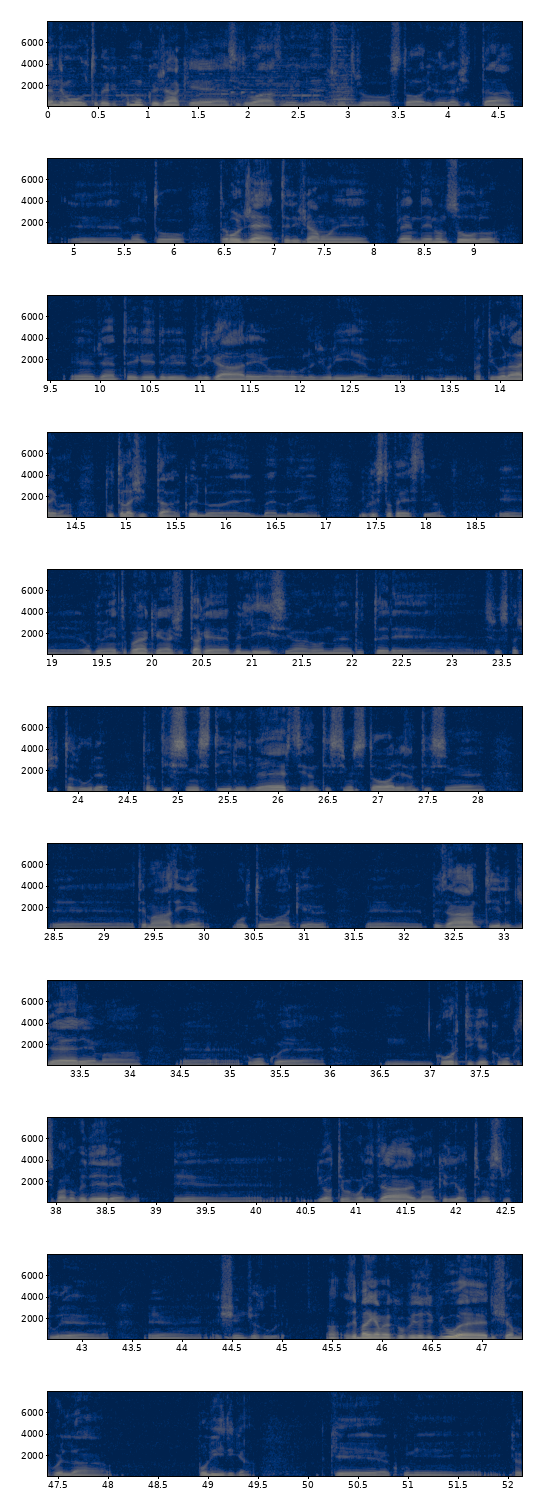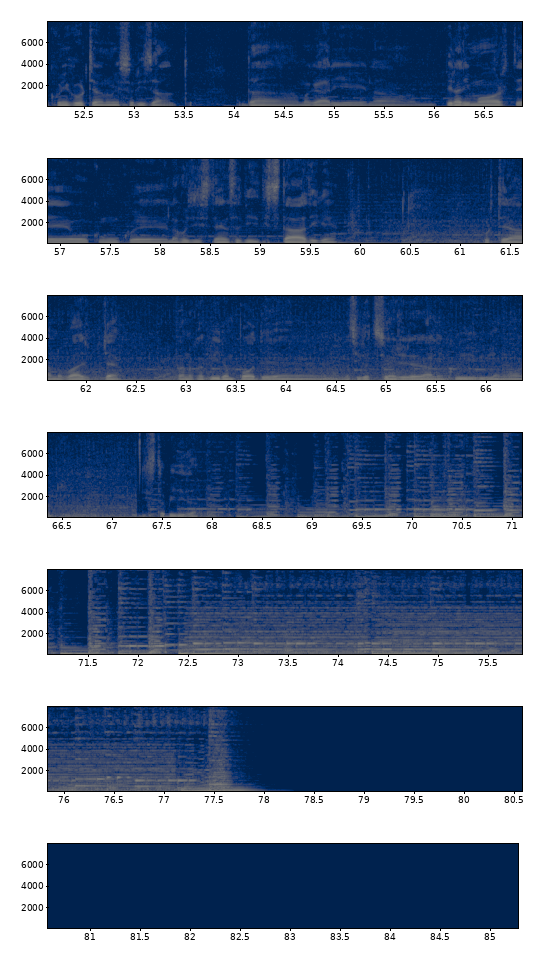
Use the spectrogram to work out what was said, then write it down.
prende molto perché comunque già che è situato nel centro storico della città è molto travolgente diciamo e prende non solo eh, gente che deve giudicare o la giuria in, in particolare ma tutta la città, quello è il bello di, di questo festival. E ovviamente poi anche una città che è bellissima con tutte le, le sue sfaccettature, tantissimi stili diversi, tantissime storie, tantissime eh, tematiche, molto anche eh, pesanti, leggere, ma eh, comunque mh, corti che comunque si fanno vedere, di ottima qualità, ma anche di ottime strutture e sceneggiature. No, la tematica che mi ha colpito di più è diciamo, quella politica che alcuni, che alcuni corti hanno messo in risalto, da magari la pena di morte o comunque la coesistenza di, di stati che porteranno cioè, fanno capire un po' della situazione generale in cui viviamo oggi, di stabilità.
